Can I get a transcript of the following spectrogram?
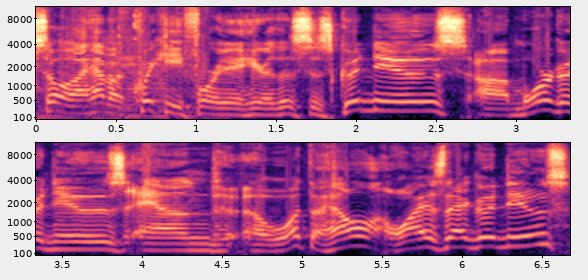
So I have a quickie for you here. This is good news, uh, more good news, and uh, what the hell? Why is that good news?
